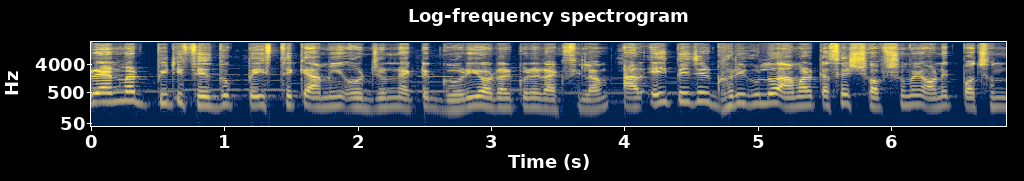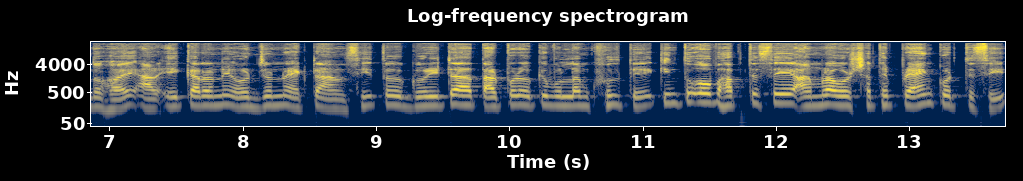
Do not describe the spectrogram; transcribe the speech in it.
গ্র্যান্ডমার্ট বিটি ফেসবুক পেজ থেকে আমি ওর জন্য একটা ঘড়ি অর্ডার করে রাখছিলাম। আর এই পেজের ঘড়িগুলো আমার কাছে সবসময় অনেক পছন্দ হয়। আর এই কারণে ওর জন্য একটা আনছি। তো ঘড়িটা তারপরে ওকে বললাম খুলতে, কিন্তু ও ভাবতেছে আমরা ওর সাথে প্র্যাঙ্ক করতেছি।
